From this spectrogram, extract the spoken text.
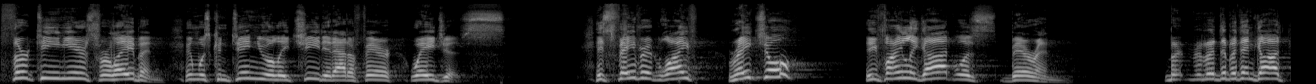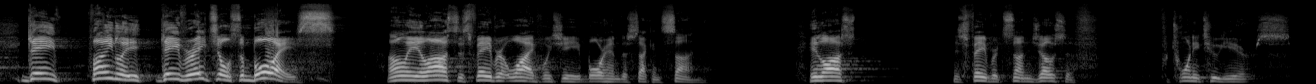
13 years for Laban and was continually cheated out of fair wages. His favorite wife, Rachel, he finally got was barren. But, but, but then God gave, finally gave Rachel some boys. Only he lost his favorite wife when she bore him the second son. He lost his favorite son, Joseph, for 22 years.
